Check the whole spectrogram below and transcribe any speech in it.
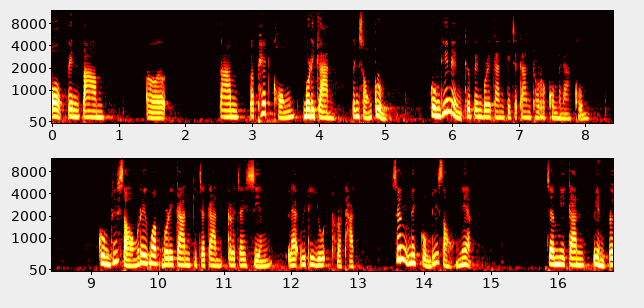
ออกเป็นตามตามประเภทของบริการเป็น 2 กลุ่ม กลุ่มที่ 1 คือเป็นบริการกิจการโทรคมนาคม กลุ่มที่ 2 เรียกว่าบริการกิจการกระจายเสียง และวิทยุโทรทัศน์ ซึ่งในกลุ่มที่2เนี่ยจะมีการเปลี่ยนแปล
